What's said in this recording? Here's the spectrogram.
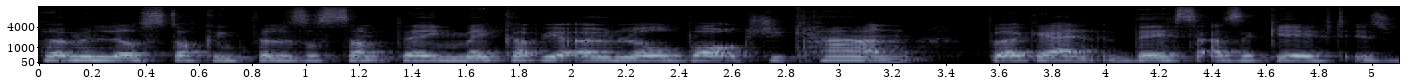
put them in little stocking fillers or something, make up your own little box, you can. But again, this as a gift is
